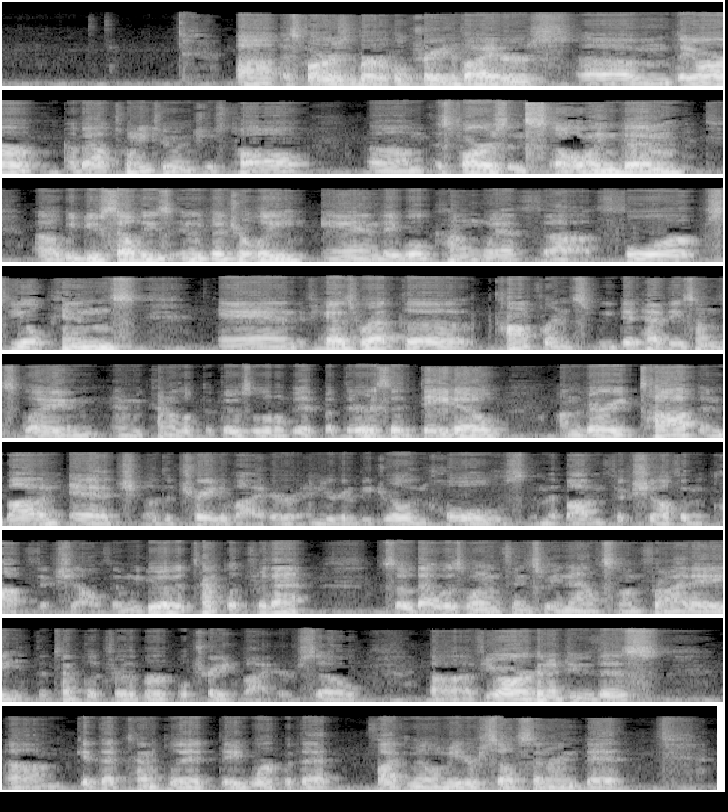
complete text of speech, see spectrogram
Uh, as far as vertical tray dividers, um, they are about 22 inches tall. Um, as far as installing them, uh, we do sell these individually, and they will come with uh, four steel pins. And if you guys were at the conference, we did have these on display, and, and we kind of looked at those a little bit. But there is a dado on the very top and bottom edge of the tray divider, and you're going to be drilling holes in the bottom fixed shelf and the top fixed shelf. And we do have a template for that. So that was one of the things we announced on Friday, the template for the vertical tray divider. So uh, if you are going to do this, um, get that template. They work with that 5 millimeter self-centering bit.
